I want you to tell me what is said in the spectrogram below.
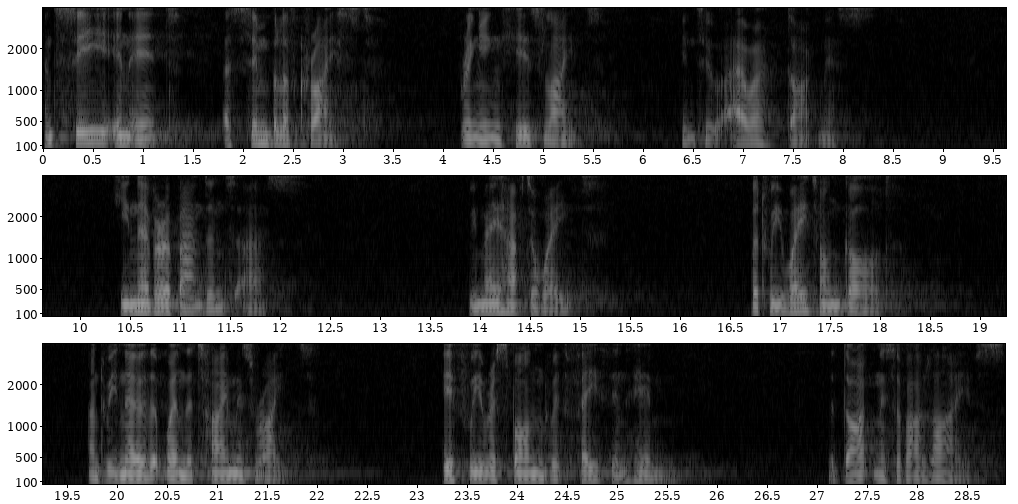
and see in it a symbol of Christ bringing his light into our darkness. He never abandons us. We may have to wait, but we wait on God, and we know that when the time is right, if we respond with faith in Him, the darkness of our lives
